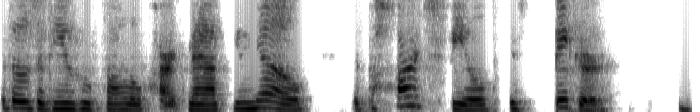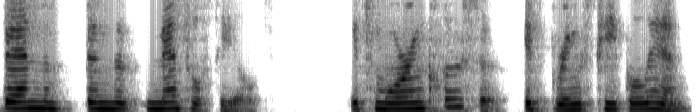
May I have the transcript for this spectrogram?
For those of you who follow HeartMath, you know that the heart's field is bigger than the, than the mental field. It's more inclusive, it brings people in.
